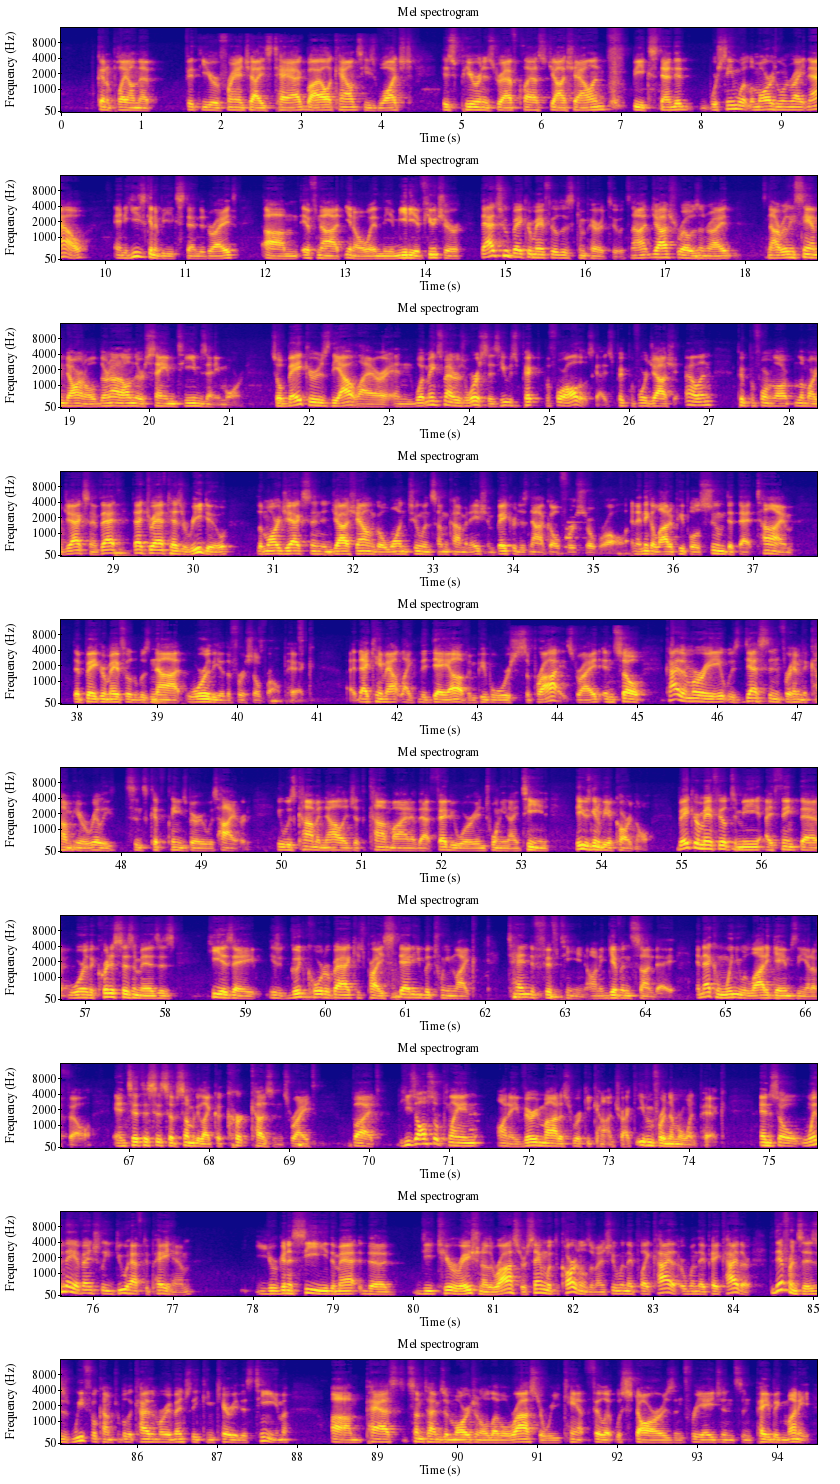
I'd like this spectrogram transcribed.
going to play on that fifth year franchise tag. By all accounts, he's watched his peer in his draft class, Josh Allen, be extended. We're seeing what Lamar's doing right now, and he's going to be extended, right? Um, if not, you know, in the immediate future. That's who Baker Mayfield is compared to. It's not Josh Rosen, right? It's not really Sam Darnold. They're not on their same teams anymore. So Baker's the outlier. And what makes matters worse is he was picked before all those guys, picked before Josh Allen, picked before Lamar Jackson. If that that draft has a redo, Lamar Jackson and Josh Allen go one, two in some combination. Baker does not go first overall. And I think a lot of people assumed at that time that Baker Mayfield was not worthy of the first overall pick. That came out like the day of, and people were surprised, right? And so Kyler Murray, it was destined for him to come here really since Kingsbury was hired. It was common knowledge at the combine of that February in 2019 he was going to be a Cardinal. Baker Mayfield, to me, I think that where the criticism is, is he is a he's a good quarterback. He's probably steady between like 10 to 15 on a given Sunday. And that can win you a lot of games in the NFL. Antithesis of somebody like a Kirk Cousins, right? But he's also playing on a very modest rookie contract, even for a number one pick. And so when they eventually do have to pay him, you're going to see the ma- the deterioration of the roster. Same with the Cardinals eventually when they play Kyler or when they pay Kyler. The difference is, is we feel comfortable that Kyler Murray eventually can carry this team um, past sometimes a marginal level roster where you can't fill it with stars and free agents and pay big money.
